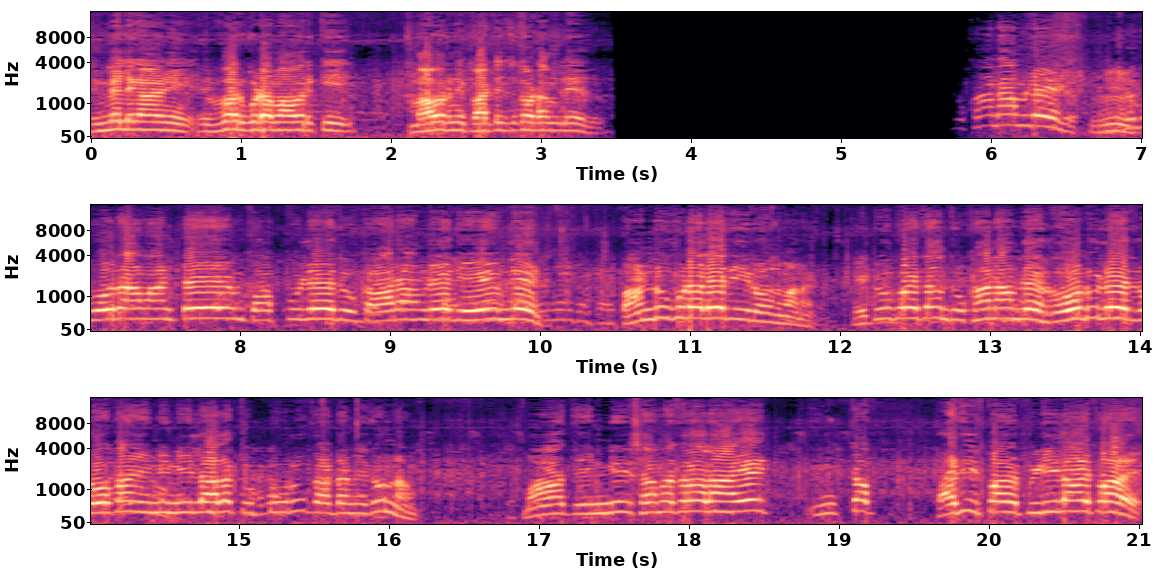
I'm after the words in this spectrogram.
ఎమ్మెల్యే కానీ ఎవ్వరు కూడా మా వారికి మా ఊరిని పట్టించుకోవడం లేదు. దుకాణం లేదు. ఇటు పోదామంటే పప్పు లేదు కారం లేదు ఏం లేదు. పండు కూడా లేదు ఈ రోజు మనకు. ఎటు పోతాం దుకాణం లేదు రోడ్డు లేదు రోగా ఇన్ని నీళ్ళ చుట్టూరు గడ్డ మీద ఉన్నాం. మాకు ఇన్ని సంవత్సరాలు ఆయే ఇంకా పది ప- పిడిలు అయిపోయాయి.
